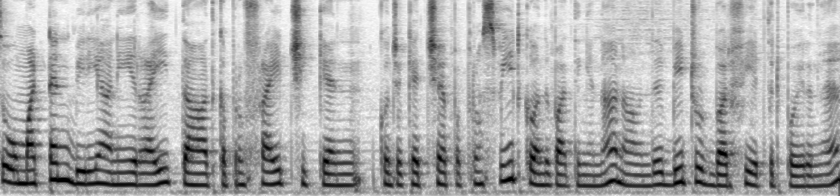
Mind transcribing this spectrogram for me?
ஸோ மட்டன் பிரியாணி ரைத்தா அதுக்கப்புறம் ஃப்ரைட் சிக்கன் கொஞ்சம் கெச்சப் அப்புறம் ஸ்வீட்க்கு வந்து பார்த்திங்கன்னா நான் வந்து பீட்ரூட் பர்ஃபி எடுத்துகிட்டு போயிருந்தேன்.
